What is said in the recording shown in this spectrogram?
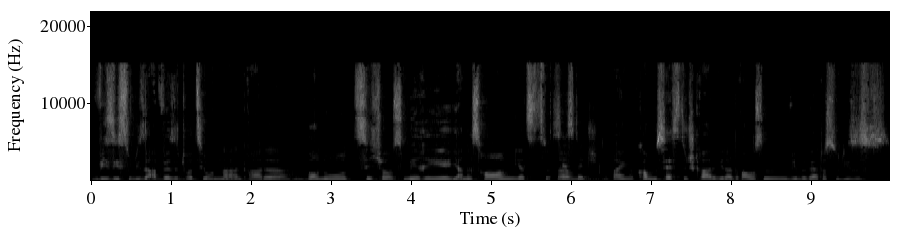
wie siehst du diese Abwehrsituation gerade? Bono, Zichos, Meret, Janis Horn jetzt ähm, reingekommen, Sestic gerade wieder draußen. Wie bewertest du dieses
